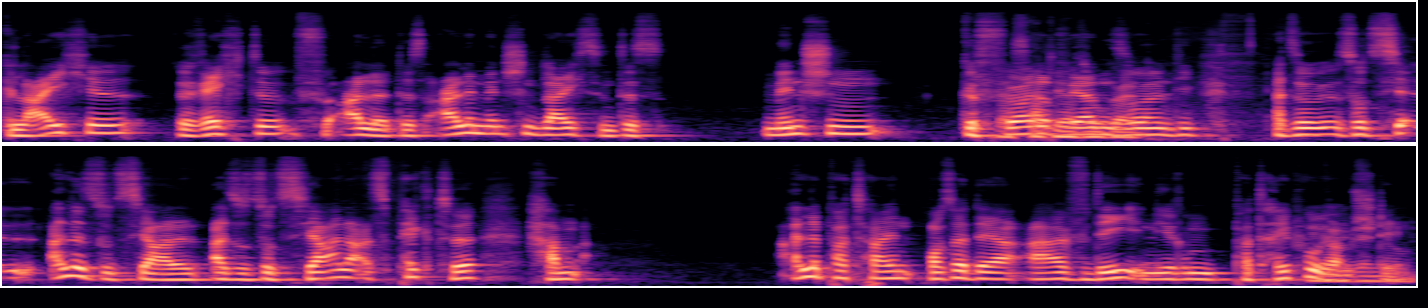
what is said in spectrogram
gleiche Rechte für alle, dass alle Menschen gleich sind, dass Menschen gefördert ja werden sollen, die also sozi alle sozial, also soziale Aspekte haben alle Parteien außer der AfD in ihrem Parteiprogramm ja, genau. stehen.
